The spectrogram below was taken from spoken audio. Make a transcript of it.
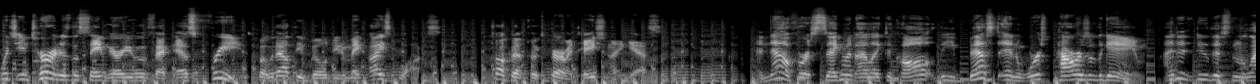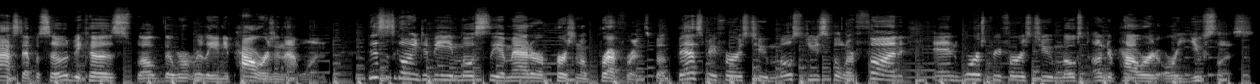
which in turn is the same area of effect as Freeze, but without the ability to make ice blocks. Talk up to experimentation, I guess. And now for a segment I like to call the best and worst powers of the game. I didn't do this in the last episode because, well, there weren't really any powers in that one. This is going to be mostly a matter of personal preference, but best refers to most useful or fun, and worst refers to most underpowered or useless.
